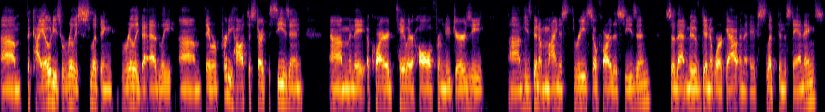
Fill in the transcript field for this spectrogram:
Um, the Coyotes were really slipping really badly. Um, they were pretty hot to start the season um, and they acquired Taylor Hall from New Jersey. Um, he's been a minus three so far this season, so that move didn't work out, and they've slipped in the standings.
